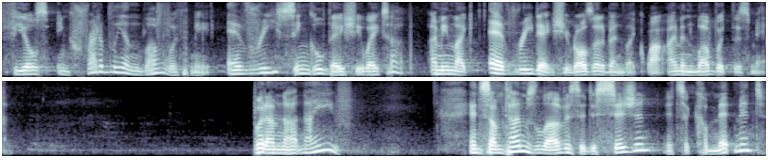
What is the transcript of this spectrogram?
feels incredibly in love with me every single day she wakes up. I mean, like every day she rolls out of bed, like, wow, I'm in love with this man. But I'm not naive. And sometimes love is a decision, it's a commitment.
